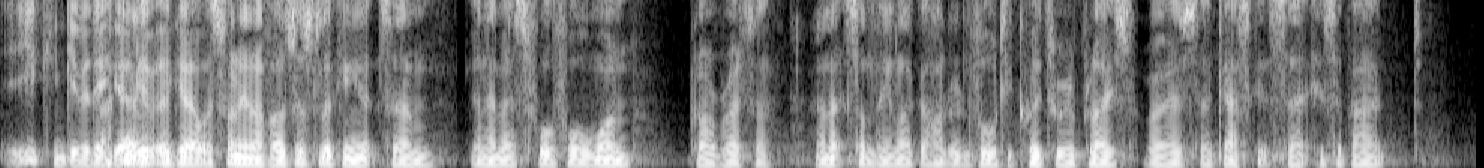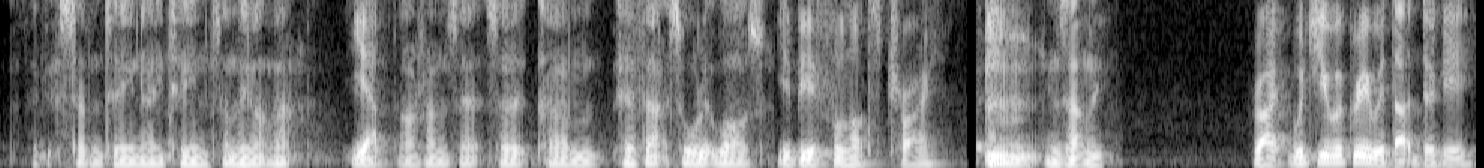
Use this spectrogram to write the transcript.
You can give it a I go. Can give it a go. It's funny enough. I was just looking at um, an MS441 carburetor, and that's something like 140 quid to replace, whereas a gasket set is about, I think it's 17, 18, something like that. Yeah. Diaphragm set. So um, if that's all it was, you'd be a fool not to try. exactly. Right. Would you agree with that, Dougie?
